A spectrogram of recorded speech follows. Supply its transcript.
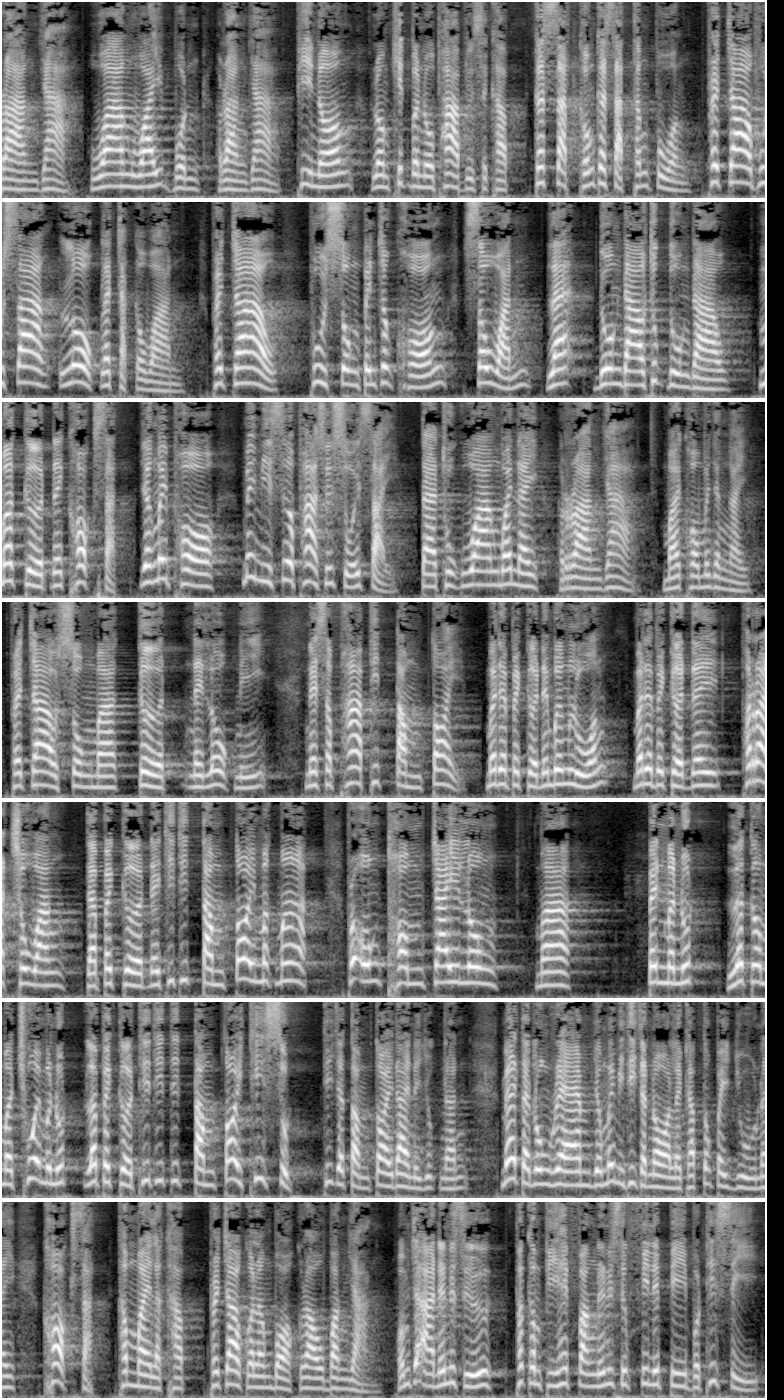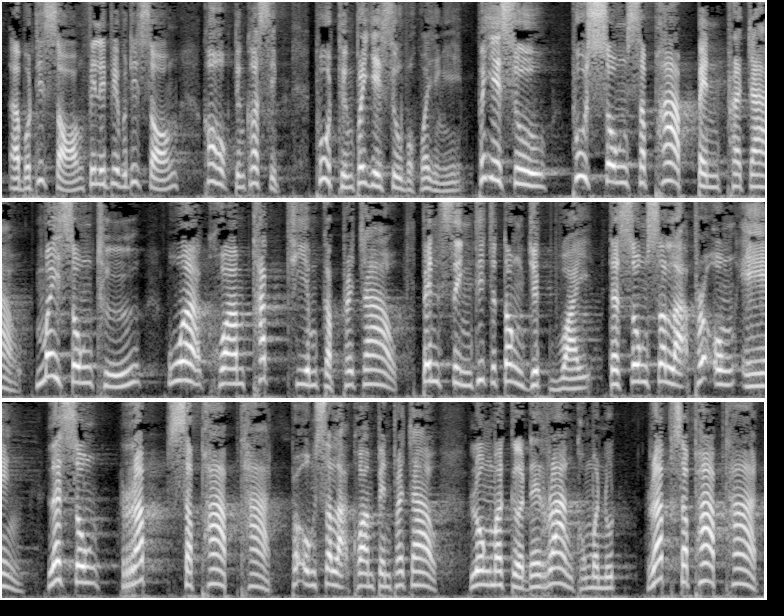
รางหญ้า วางไว้บนรางหญ้า พี่น้องลองคิดมโนภาพดูสิครับ กษัตริย์ของกษัตริย์ทั้งปวง พระเจ้าผู้สร้างโลกและจักรวาล พระเจ้าผู้ทรงเป็นเจ้าของสวรรค์และดวงดาวทุกดวงดาว มาเกิดในคอกสัตว์ ยังไม่พอไม่มีเสื้อผ้าสวยๆใส่ แต่ถูกวางไว้ในรางหญ้า หมายความว่ายังไง พระเจ้าทรงมาเกิดในโลกนี้ ในสภาพที่ต่ำต้อย ไม่ได้ไปเกิดในเมืองหลวง ไม่ได้ไปเกิดในพระราชวัง แต่ไปเกิดในที่ที่ต่ำต้อยมากๆ พระองค์ถ่อมใจลงมา เป็นมนุษย์แล้วก็มาช่วยมนุษย์ แล้วไปเกิดที่ที่ที่ต่ำต้อยที่สุดที่จะต่ำต้อยได้ในยุคนั้น แม้แต่โรงแรมยังไม่มีที่จะนอนเลยครับ ต้องไปอยู่ในคอกสัตว์ทำไมล่ะครับ พระเจ้ากำลังบอกเราบางอย่าง ผมจะอ่านในหนังสือ พระคัมภีร์ให้ฟังในหนังสือฟิลิปปีบทที่สี่บทที่สองฟิลิปปีบทที่สองข้อหกถึงข้อสิบพูดถึงพระเยซูบอกว่าอย่างนี้ พระเยซูผู้ทรงสภาพเป็นพระเจ้า ไม่ทรงถือ ว่าความทัดเทียมกับพระเจ้า เป็นสิ่งที่จะต้องยึดไว้ แต่ทรงสละพระองค์เอง และทรงรับสภาพทาสพระองค์สละความเป็นพระเจ้า ลงมาเกิดในร่างของมนุษย์ รับสภาพทาส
